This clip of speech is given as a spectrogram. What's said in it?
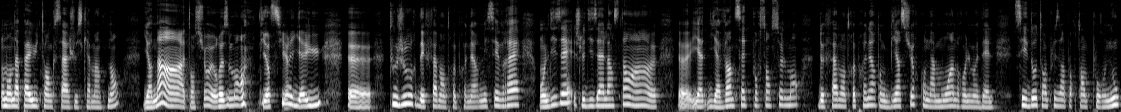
on n'en a pas eu tant que ça jusqu'à maintenant. Il y en a, hein, attention, heureusement, bien sûr, il y a eu euh, toujours des femmes entrepreneurs. Mais c'est vrai, on le disait, je le disais à l'instant, hein, euh, euh, il, y a, il y a 27% seulement de femmes entrepreneurs. Donc bien sûr qu'on a moins de rôle modèle. C'est d'autant plus important pour nous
